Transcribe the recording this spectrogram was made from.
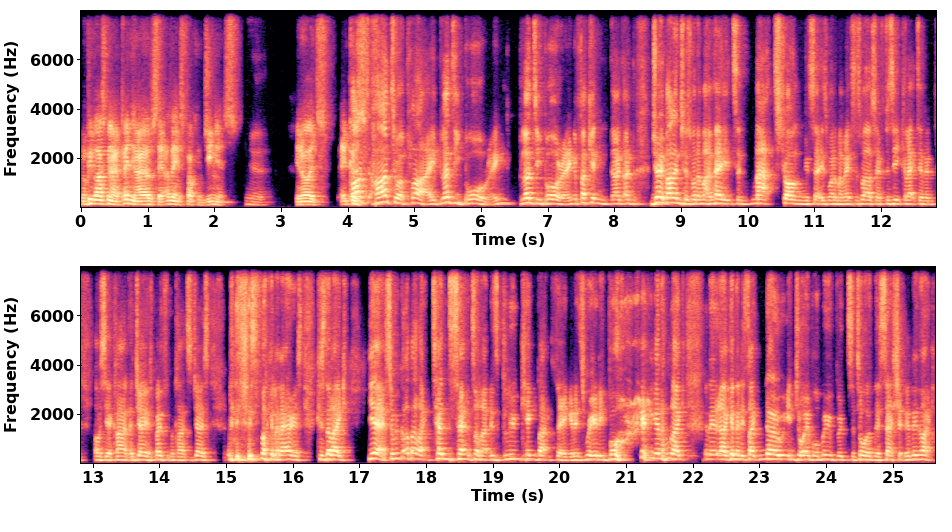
when people ask me my opinion, I always say I think it's fucking genius. Yeah, you know, it's hard, hard, to apply, bloody boring, bloody boring. Fucking I, I, Joe Ballinger is one of my mates, and Matt Strong is, is one of my mates as well. So Physique Collective, and obviously a client of Joe's, both of them clients of Joe's. It's just fucking hilarious because they're like, yeah. So we've got about like ten sets on like this glute kickback thing, and it's really boring. and I'm like, and, it, like, and then it's like no enjoyable movements at all in this session. And they're like,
